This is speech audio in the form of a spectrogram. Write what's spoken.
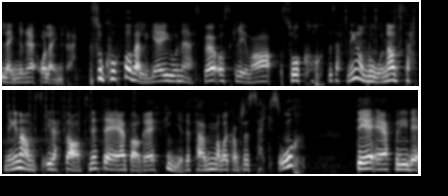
lengre og lengre. Så hvorfor velger Jo Nesbø å skrive så korte setninger? Noen av setningene hans i dette avsnittet er bare fire, fem eller kanskje seks ord. Det er fordi det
